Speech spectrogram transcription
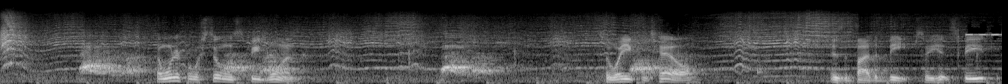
I wonder if we're still on speed one. So the way you can tell is by the beep. So you hit speed.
